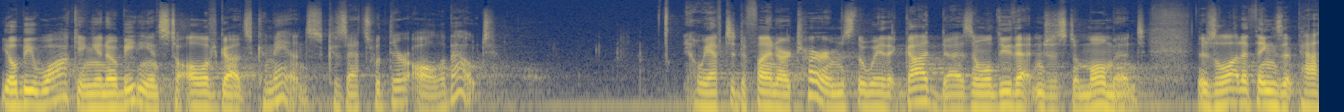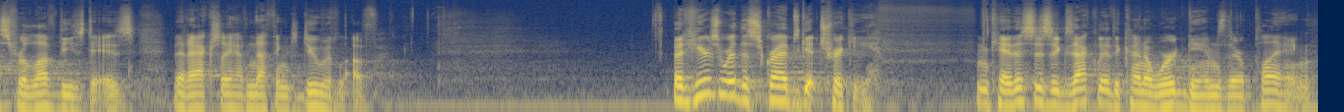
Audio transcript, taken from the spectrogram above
you'll be walking in obedience to all of God's commands, because that's what they're all about. Now, we have to define our terms the way that God does, and we'll do that in just a moment. There's a lot of things that pass for love these days that actually have nothing to do with love. But here's where the scribes get tricky. Okay, this is exactly the kind of word games they're playing.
